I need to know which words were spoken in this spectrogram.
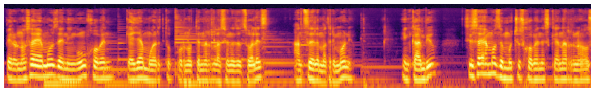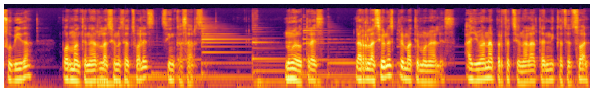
pero no sabemos de ningún joven que haya muerto por no tener relaciones sexuales antes del matrimonio. En cambio, sí sabemos de muchos jóvenes que han arruinado su vida por mantener relaciones sexuales sin casarse. Número 3. Las relaciones prematrimoniales ayudan a perfeccionar la técnica sexual.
